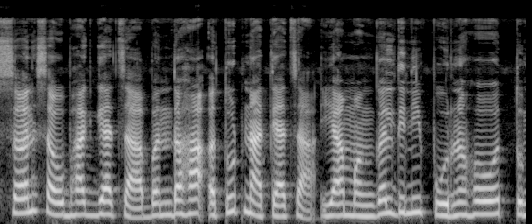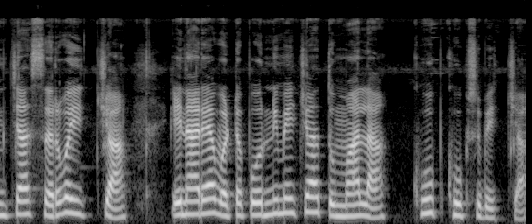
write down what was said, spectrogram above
सण सौभाग्याचा बंध हा अतूट नात्याचा या मंगलदिनी पूर्ण होत तुमच्या सर्व इच्छा. येणाऱ्या वटपौर्णिमेच्या तुम्हाला खूप खूप शुभेच्छा.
